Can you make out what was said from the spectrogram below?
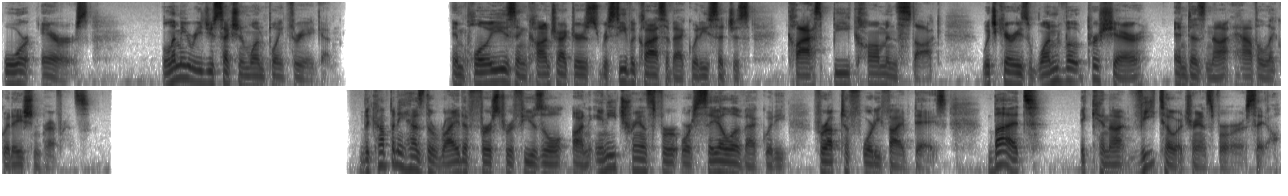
or heirs. let me read you section 1.3 again. Employees and contractors receive a class of equity such as Class B common stock, which carries one vote per share and does not have a liquidation preference. The company has the right of first refusal on any transfer or sale of equity for up to 45 days, but it cannot veto a transfer or a sale.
